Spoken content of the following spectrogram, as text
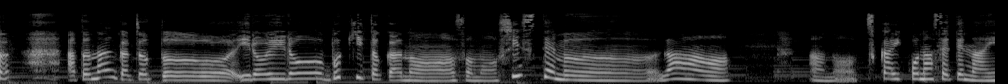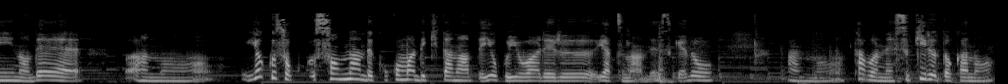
あとなんかちょっと、いろいろ武器とかの、そのシステムが、あの、使いこなせてないので、あの、よくそ、そんなんでここまで来たなってよく言われるやつなんですけど、あの、多分ね、スキルとかの、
